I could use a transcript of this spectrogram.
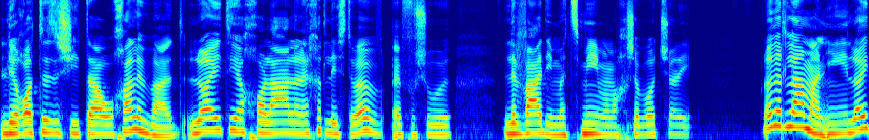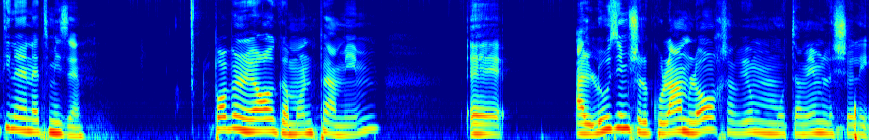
לראות איזושהי תערוכה לבד. לא הייתי יכולה ללכת להסתובב איפשהו לבד עם עצמי, עם המחשבות שלי. לא יודעת למה, אני לא הייתי נהנית מזה. פה בניו יורק המון פעמים, אה, הלוזים של כולם לא עכשיו יהיו מותאמים לשלי.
